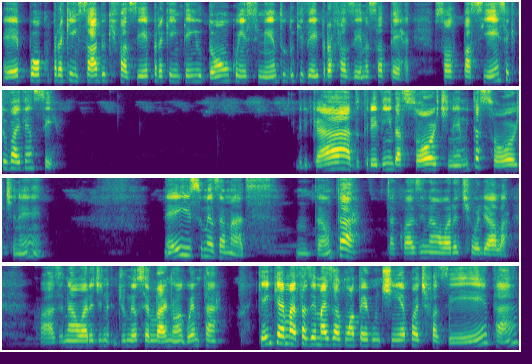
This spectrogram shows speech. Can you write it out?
é pouco para quem sabe o que fazer, para quem tem o dom, o conhecimento do que veio para fazer nessa terra. Só paciência que tu vai vencer. Obrigado, Trevinho da sorte, né? Muita sorte, né? É isso, meus amados. Então tá, tá quase na hora de olhar lá. Quase na hora de, de o meu celular não aguentar. Quem quer fazer mais alguma perguntinha pode fazer, tá?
